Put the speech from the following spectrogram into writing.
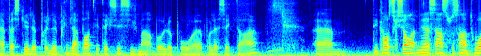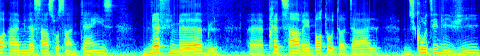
euh, parce que le, prix de la porte est excessivement bas pour, euh, pour, le secteur. des constructions entre 1963 à 1975, neuf immeubles, près de 120 portes au total. Du côté de Lévis,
